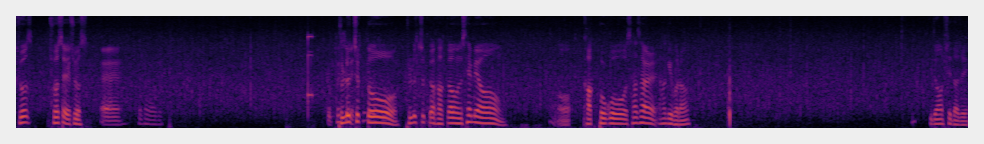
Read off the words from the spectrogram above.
죽었, 죽었어요, 죽었어. 예. 그 Blue 측도 Blue 측과 가까운 3명 어, 각 보고 사살하기 바람. 이동합시다, 저희.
